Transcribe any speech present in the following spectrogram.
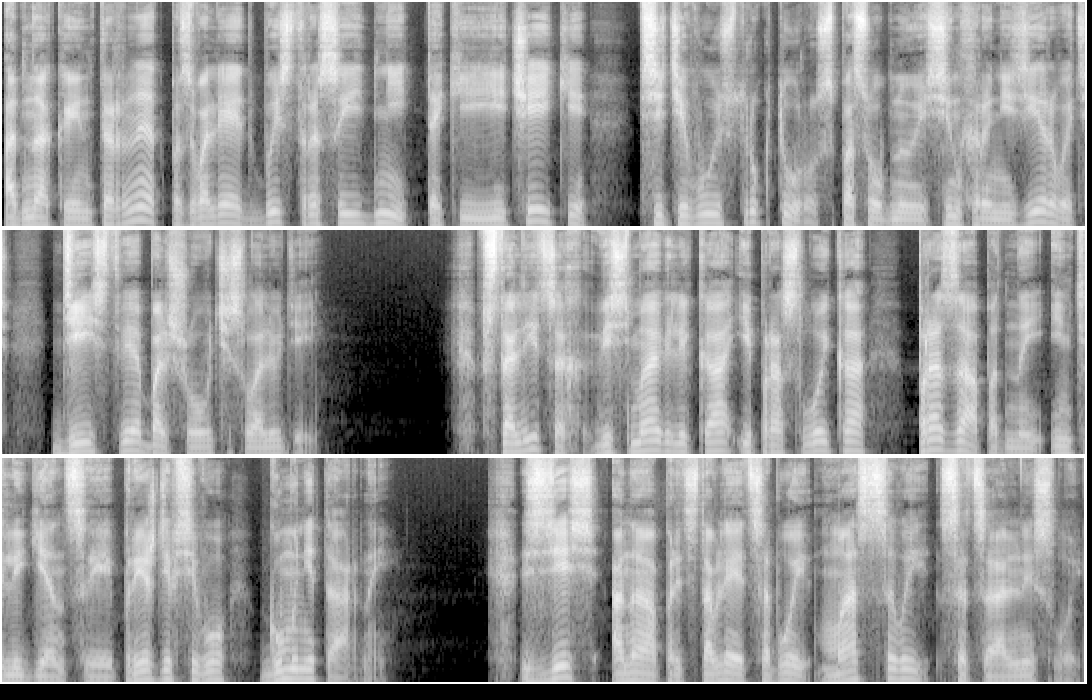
Однако интернет позволяет быстро соединить такие ячейки в сетевую структуру, способную синхронизировать действия большого числа людей. В столицах весьма велика и прослойка прозападной интеллигенции, прежде всего гуманитарной. Здесь она представляет собой массовый социальный слой.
